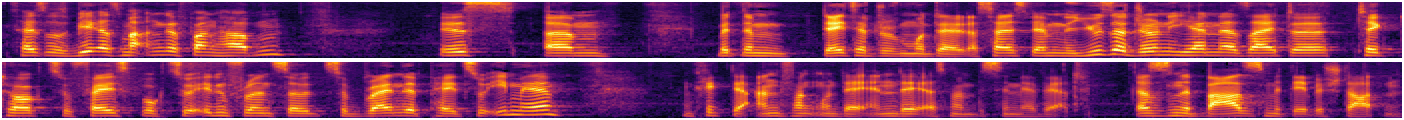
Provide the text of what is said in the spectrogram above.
Das heißt, was wir erstmal angefangen haben, ist, ähm, mit einem Data-Driven Modell. Das heißt, wir haben eine User Journey hier an der Seite, TikTok zu Facebook, zu Influencer, zu Branded Pay, zu E-Mail. Dann kriegt der Anfang und der Ende erstmal ein bisschen mehr Wert. Das ist eine Basis, mit der wir starten.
